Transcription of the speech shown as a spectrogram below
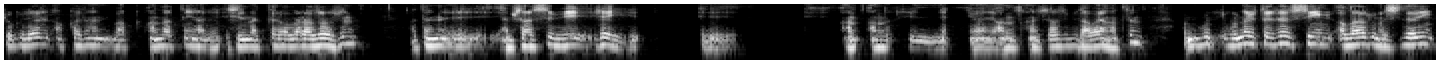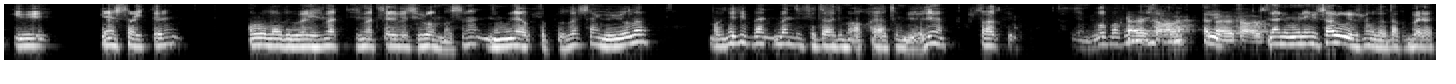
Çok- güzel. Hakikaten bak anlattın yani hizmetleri Allah razı olsun. Zaten e, emsalsiz bir şey e, an, an, yani an, emsalsiz bir davayı anlattın. Bu- bu- Bunlar işte sizin Allah razı olsun sizlerin gibi genç sahiplerin oralarda böyle hizmet hizmetlere vesile olmasını numune yap- yapıyorlar. Sen görüyorlar. Bak ne diyor ben ben de feda ettim hayatım diyor değil mi? Üstad yani o bakımdan Evet abi. Tabii. Evet abi. Sen numune misal oluyorsun orada böyle.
